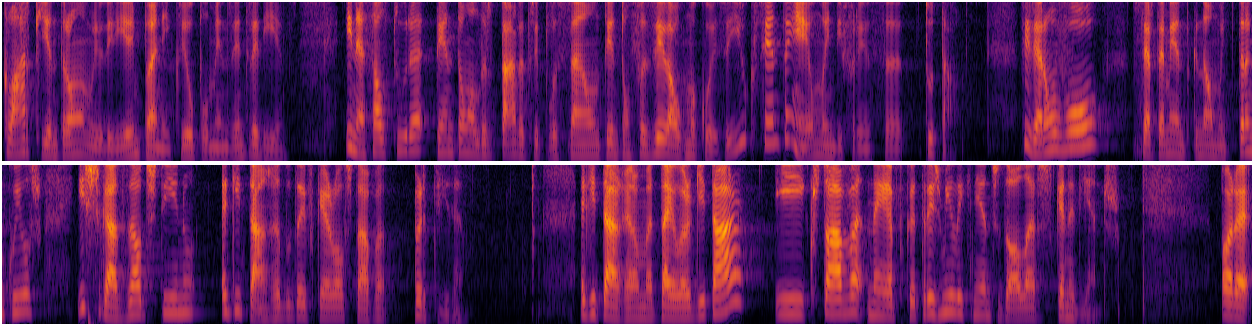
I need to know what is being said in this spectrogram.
claro que entram, eu diria, em pânico, eu pelo menos entraria. E nessa altura tentam alertar a tripulação, tentam fazer alguma coisa, e o que sentem é uma indiferença total. Fizeram o voo, certamente que não muito tranquilos, e chegados ao destino, a guitarra do Dave Carroll estava partida. A guitarra era uma Taylor Guitar e custava, na época, 3.500 dólares canadianos. Ora,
